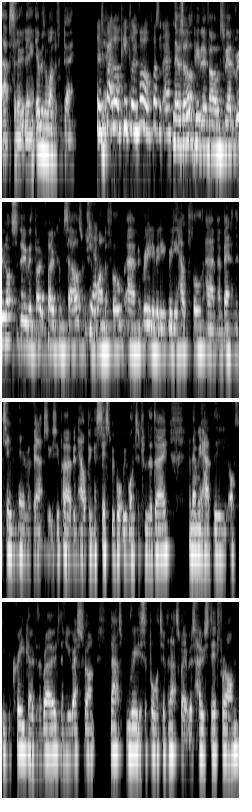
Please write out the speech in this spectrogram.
Absolutely. It was a wonderful day. There's Yeah. quite a lot of people involved, wasn't there? There was a lot of people involved. So we had lots to do with boat folk themselves, which was Yeah. wonderful. Um, really, really, really helpful. Um, and Ben and the team here have been absolutely superb in helping assist with what we wanted from the day. And then we had the obviously the creek over the road, the new restaurant. That's really supportive, and that's where it was hosted from.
